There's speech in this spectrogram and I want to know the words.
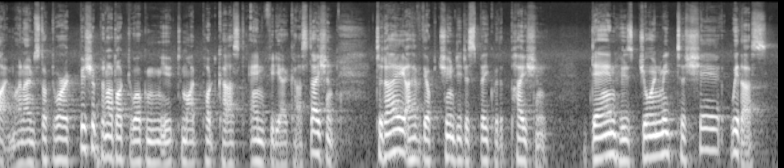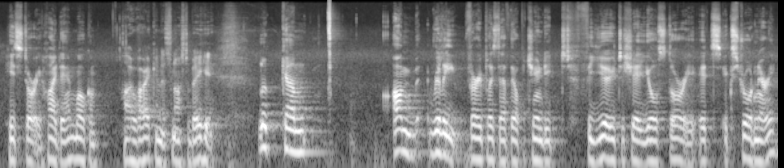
Hi, my name's Dr. Warwick Bishop, and I'd like to welcome you to my podcast and videocast station. Today, I have the opportunity to speak with a patient, Dan, who's joined me to share with us his story. Hi, Dan, welcome. Hi, Warwick, and it's nice to be here. Look, um, I'm really very pleased to have the opportunity t- for you to share your story. It's extraordinary.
